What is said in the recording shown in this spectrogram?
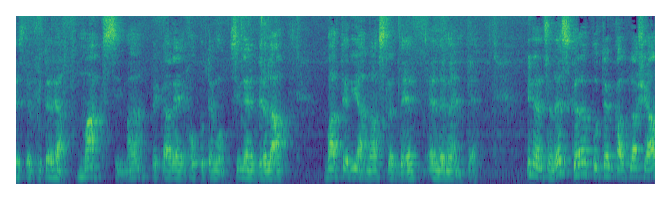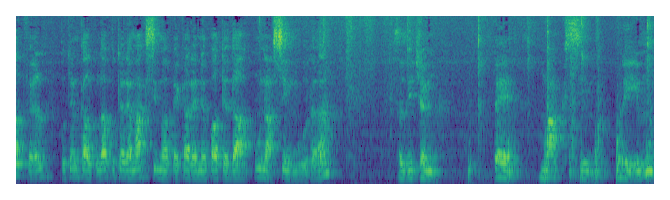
Este puterea maximă pe care o putem obține de la bateria noastră de elemente. Bineînțeles că putem calcula și altfel, putem calcula puterea maximă pe care ne poate da una singură, să zicem pe maxim prim,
